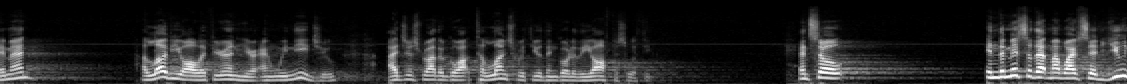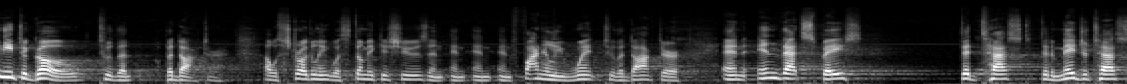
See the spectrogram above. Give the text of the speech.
Amen? I love you all if you're in here, and we need you. I'd just rather go out to lunch with you than go to the office with you. And so, in the midst of that, my wife said, You need to go to the, the doctor. I was struggling with stomach issues and, and, and, and finally went to the doctor. And in that space, did test, did a major test.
